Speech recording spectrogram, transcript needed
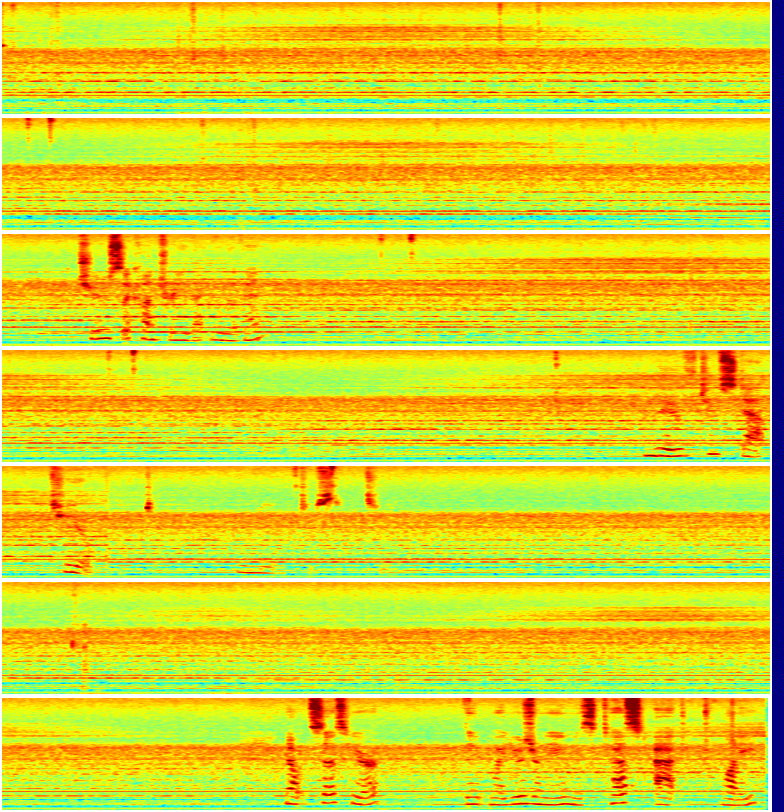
Choose the country that you live in. Move to step two. Move to step two. Okay. Now it says here that my username is test at 20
